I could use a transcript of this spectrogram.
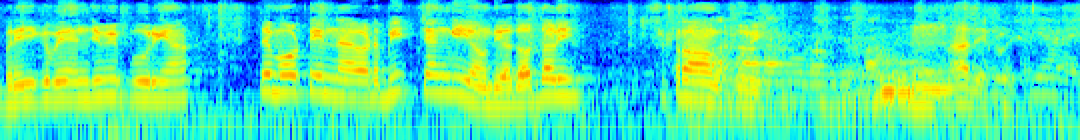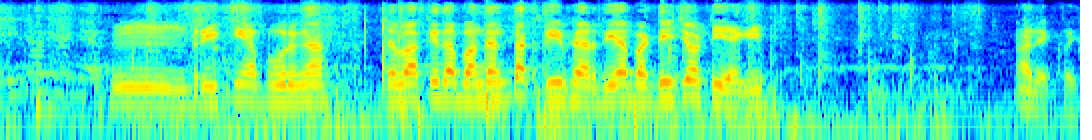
ਬਰੀਕ ਵੇਂਜ ਵੀ ਪੂਰੀਆਂ ਤੇ ਮੋਟੀ ਨਵੜ ਵੀ ਚੰਗੀ ਆਉਂਦੀ ਆ ਦੁੱਧ ਵਾਲੀ ਸਟਰੋਂਗ ਪੂਰੀ। ਹੂੰ, ਆ ਦੇਖੋ ਜੀ। ਹੂੰ, ਬਰੀਕੀਆਂ ਪੂਰੀਆਂ ਤੇ ਬਾਕੀ ਤਾਂ ਬੰਦੇ ਨੂੰ ਧੱਕੀ ਫਿਰਦੀ ਆ, ਵੱਡੀ ਝੋਟੀ ਹੈਗੀ। ਆ ਦੇਖੋ ਜੀ,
